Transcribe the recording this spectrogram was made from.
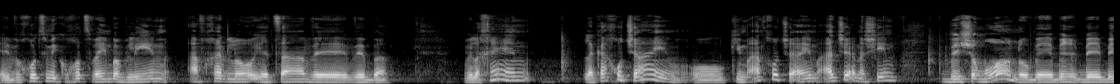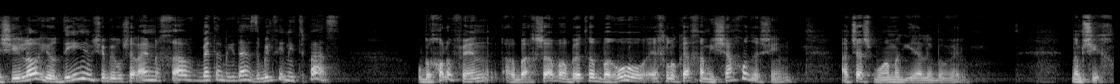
אה, וחוץ מכוחות צבאיים בבליים, אף אחד לא יצא ו- ובא. ולכן, לקח חודשיים, או כמעט חודשיים, עד שאנשים בשומרון או בשילה יודעים שבירושלים נחרב בית המקדש, זה בלתי נתפס. ובכל אופן, עכשיו הרבה יותר ברור איך לוקח חמישה חודשים עד שהשמועה מגיעה לבבל. נמשיך.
